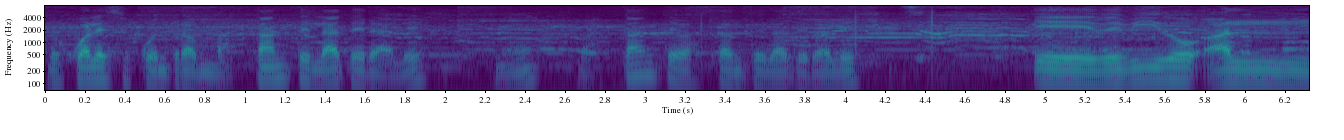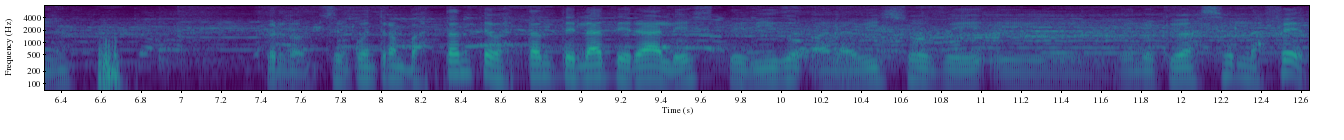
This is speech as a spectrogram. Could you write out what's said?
los cuales se encuentran bastante laterales, ¿no? bastante, bastante laterales, eh, debido al perdón, se encuentran bastante, bastante laterales debido al aviso de, eh, de, lo que va a ser la Fed.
